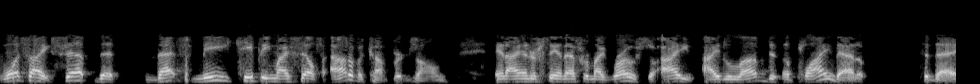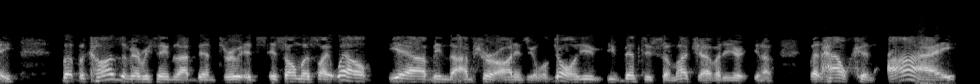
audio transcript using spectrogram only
once I accept that that's me keeping myself out of a comfort zone and I understand that for my growth. So I, I loved applying that today. But because of everything that I've been through, it's, it's almost like, well, yeah, I mean, I'm sure our audience go, well, Joel, you, you've been through so much of it, you're, you know, but how can I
